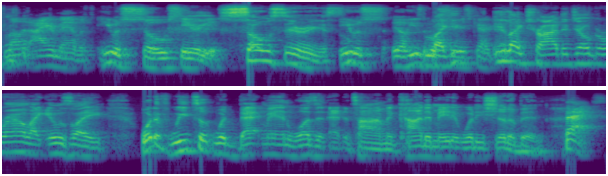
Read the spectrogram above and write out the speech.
mullet Iron Man was he was so serious. so serious. He was, you know, he's the most Like he, serious character. he like tried to joke around. Like it was like, what if we took what Batman wasn't at the time and kind of made it what he should have been? Facts.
